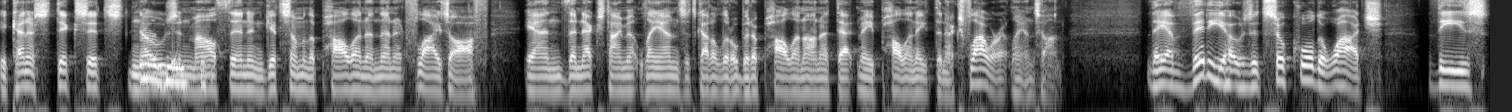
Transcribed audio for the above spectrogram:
It kind of sticks its nose mm-hmm. and mouth in and gets some of the pollen, and then it flies off. And the next time it lands, it's got a little bit of pollen on it that may pollinate the next flower it lands on. They have videos, it's so cool to watch. These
